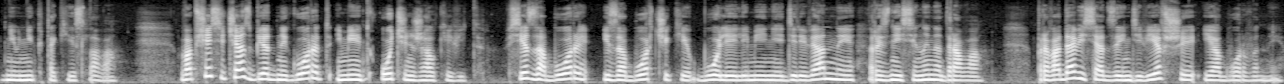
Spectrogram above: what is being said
в дневник такие слова. Вообще сейчас бедный город имеет очень жалкий вид. Все заборы и заборчики, более или менее деревянные, разнесены на дрова. Провода висят заиндевевшие и оборванные.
